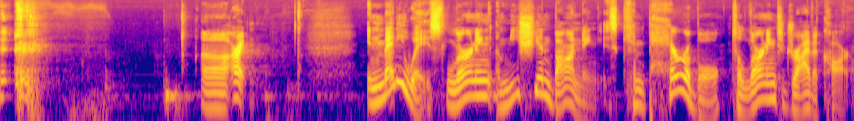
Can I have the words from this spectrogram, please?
Uh, all right. In many ways, learning Amichien bonding is comparable to learning to drive a car.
